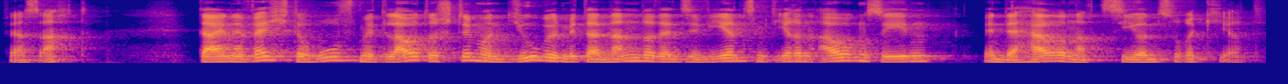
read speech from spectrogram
Vers 8. Deine Wächter rufen mit lauter Stimme und jubeln miteinander, denn sie werden's mit ihren Augen sehen, wenn der Herr nach Zion zurückkehrt.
